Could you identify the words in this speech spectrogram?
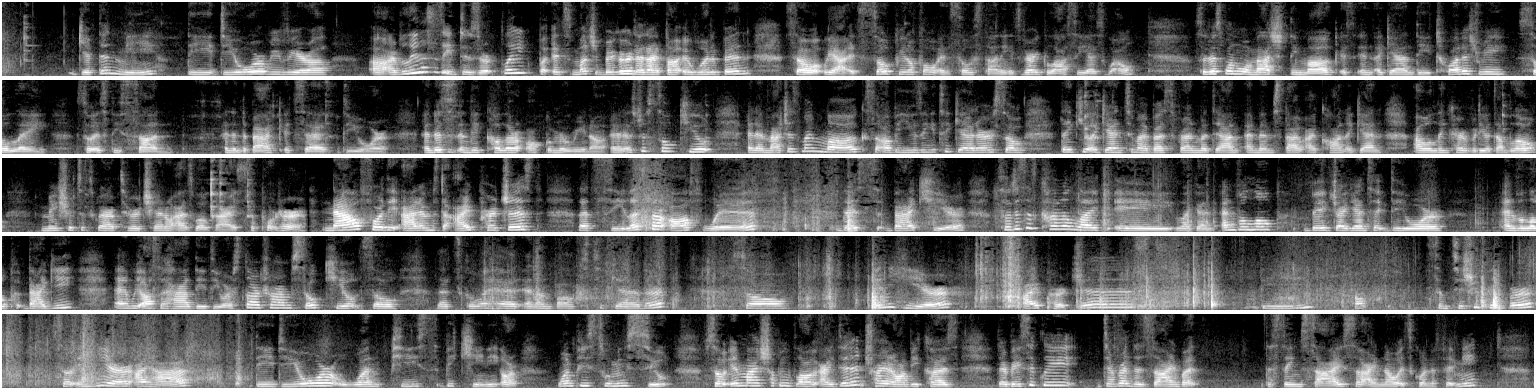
gifted me the Dior Riviera uh, I believe this is a dessert plate, but it's much bigger than I thought it would have been. So yeah, it's so beautiful and so stunning. It's very glossy as well. So this one will match the mug. It's in, again, the Toile de Soleil. So it's the sun. And in the back, it says Dior. And this is in the color Aquamarina. And it's just so cute. And it matches my mug, so I'll be using it together. So thank you again to my best friend, Madam MM Style Icon. Again, I will link her video down below. Make sure to subscribe to her channel as well, guys. Support her. Now for the items that I purchased. Let's see. Let's start off with this bag here. So this is kind of like a like an envelope, big gigantic Dior envelope baggie. And we also have the Dior Star Charm. So cute. So let's go ahead and unbox together. So in here, I purchased the... Oh, some tissue paper. So in here I have the Dior one piece bikini or one piece swimming suit. So in my shopping vlog I didn't try it on because they're basically different design but the same size so I know it's going to fit me.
